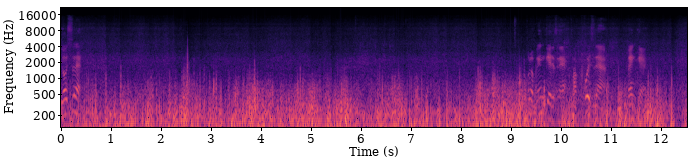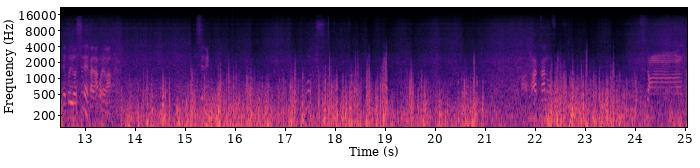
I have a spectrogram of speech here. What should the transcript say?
義経。これは弁慶ですね。かっこいいですね。弁慶。で、これ義経かな、これは。義経。うわまさかのスドーンと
